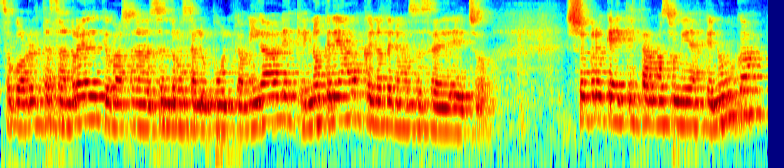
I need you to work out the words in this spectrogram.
socorristas en red, que vayan a los centros de salud pública amigables, que no creamos que no tenemos ese derecho. Yo creo que hay que estar más unidas que nunca,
